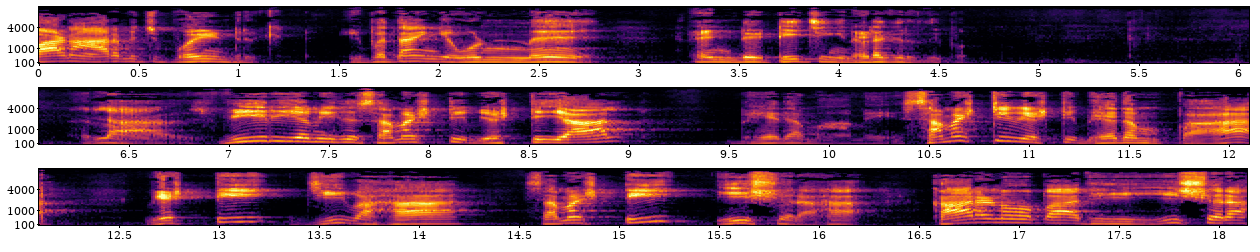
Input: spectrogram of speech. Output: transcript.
பாடம் ஆரம்பித்து போயின்னு இருக்கு இப்போ தான் இங்கே ஒன்று ரெண்டு டீச்சிங் நடக்கிறது இப்போ. எல்லாம் வீரியமிகு சமஷ்டி வெஷ்டியால் பேதமாமே. சமஷ்டி வெஷ்டி பேதம்ப்பா வெஷ்டி ஜீவகா சமஷ்டி ஈஸ்வரா காரணோபாதி ஈஸ்வரா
